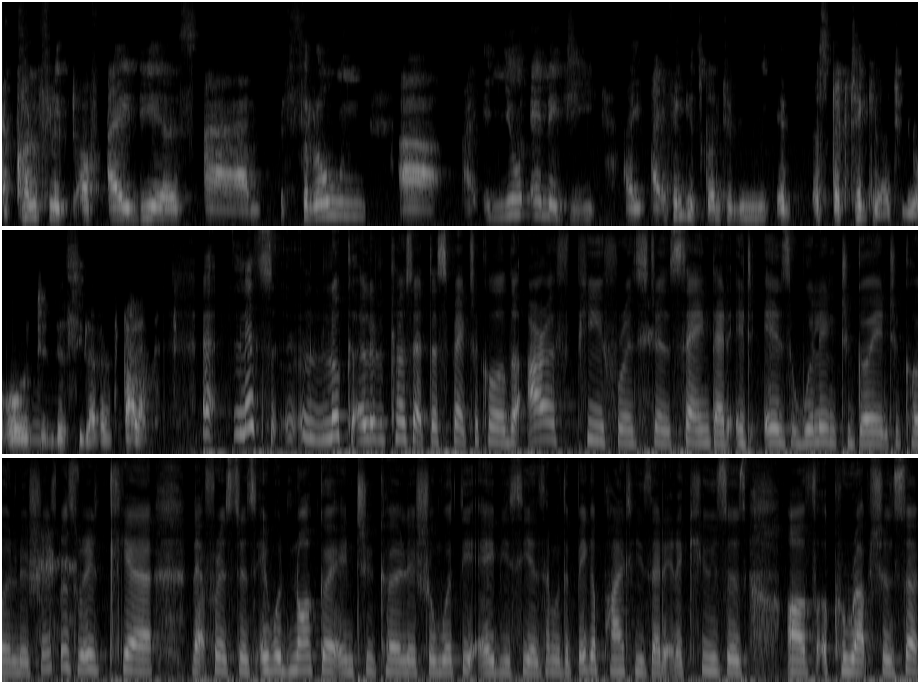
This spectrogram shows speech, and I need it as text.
a conflict of ideas um, thrown, uh, a new energy. I, I, think it's going to be a, a spectacular to behold mm. this 11th parliament. Uh, let's look a little closer at the spectacle. The RFP, for instance, saying that it is willing to go into coalitions it was very clear that, for instance, it would not go into coalition with the ABC and some of the bigger parties that it accuses of corruption. So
